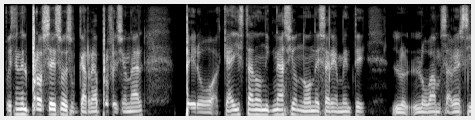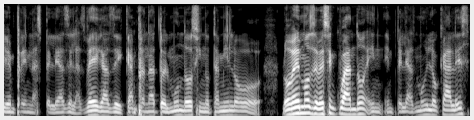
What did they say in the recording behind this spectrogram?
pues en el proceso de su carrera profesional, pero que ahí está don Ignacio, no necesariamente lo, vamos a ver siempre en las peleas de Las Vegas, de campeonato del mundo, sino también lo, lo vemos de vez en cuando en, en peleas muy locales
